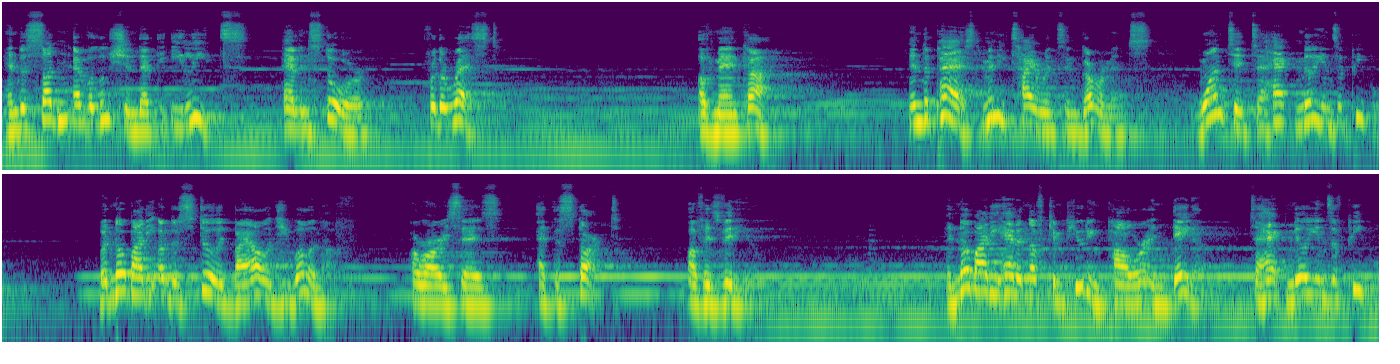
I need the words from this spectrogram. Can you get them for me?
and the sudden evolution that the elites have in store for the rest of mankind. In the past, many tyrants and governments wanted to hack millions of people but nobody understood biology well enough, Harari says at the start of his video. And nobody had enough computing power and data to hack millions of people.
